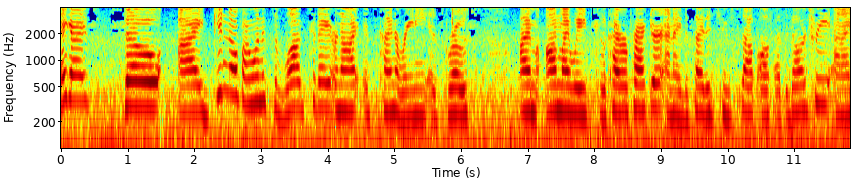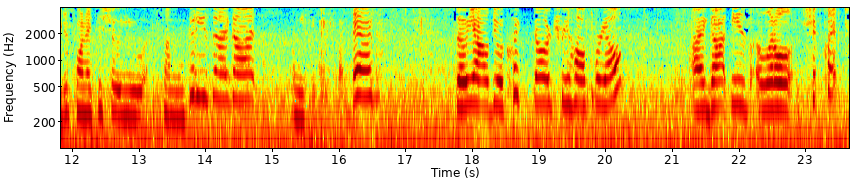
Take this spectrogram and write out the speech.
Hey guys, so I didn't know if I wanted to vlog today or not. It's kind of rainy, it's gross. I'm on my way to the chiropractor and I decided to stop off at the Dollar Tree and I just wanted to show you some goodies that I got. Let me see if I can find a bag. So yeah, I'll do a quick Dollar Tree haul for y'all. I got these little chip clips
